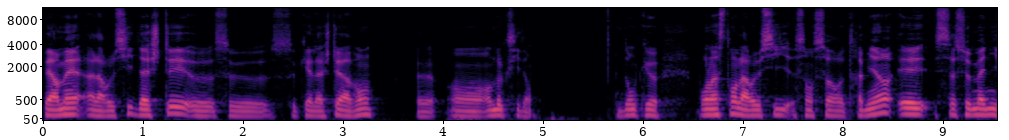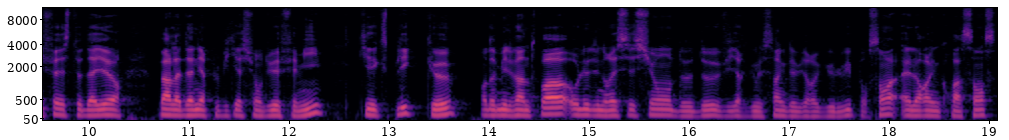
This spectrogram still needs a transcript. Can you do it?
permet à la Russie d'acheter ce, qu'elle achetait avant en, Occident. Donc, pour l'instant, la Russie s'en sort très bien et ça se manifeste d'ailleurs par la dernière publication du FMI qui explique que en 2023, au lieu d'une récession de 2,5-2,8%, elle aura une croissance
